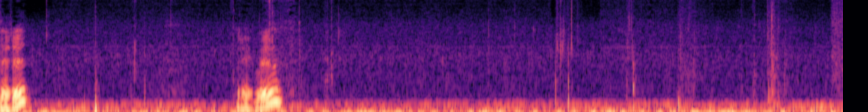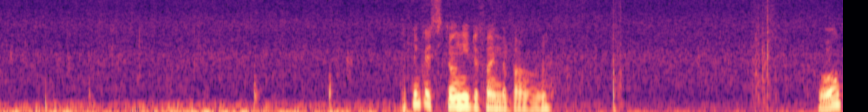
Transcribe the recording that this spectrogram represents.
That it? Did I live? I think I still need to find the bone. Cool.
